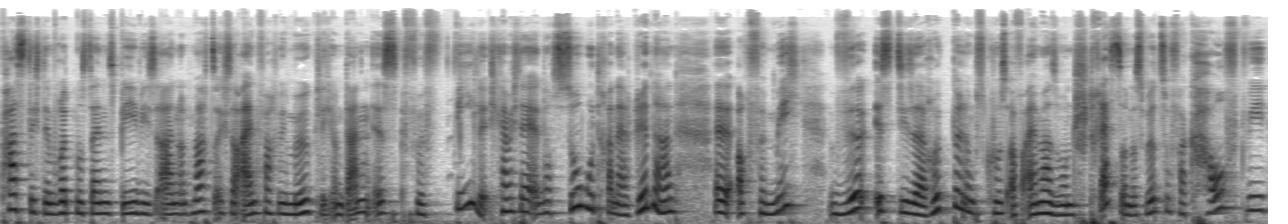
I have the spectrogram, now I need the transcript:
passt dich dem Rhythmus deines Babys an und macht es euch so einfach wie möglich. Und dann ist für viele, ich kann mich da ja noch so gut dran erinnern, äh, auch für mich ist dieser Rückbildungskurs auf einmal so ein Stress und es wird so verkauft wie,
